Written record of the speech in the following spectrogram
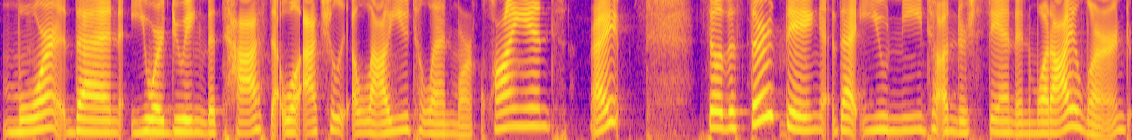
more than you are doing the tasks that will actually allow you to land more clients, right? So, the third thing that you need to understand, and what I learned,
